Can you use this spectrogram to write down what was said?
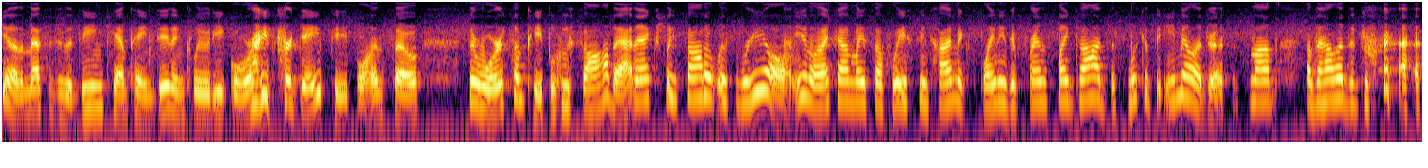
you know, the message of the Dean campaign did include equal rights for gay people, and so there were some people who saw that and actually thought it was real. You know, and I found myself wasting time explaining to friends, "My God, just look at the email address; it's not a valid address."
